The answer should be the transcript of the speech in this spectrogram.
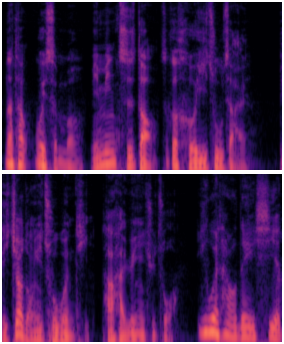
那他为什么明明知道这个合一住宅比较容易出问题，他还愿意去做？因为他有内线。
